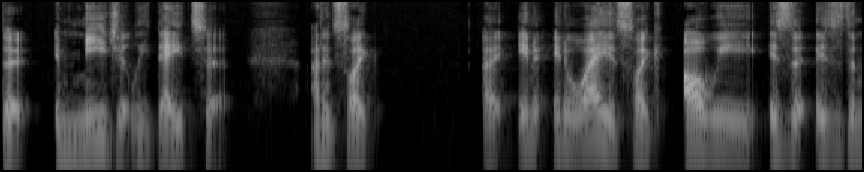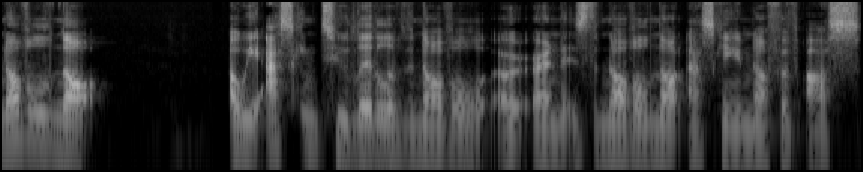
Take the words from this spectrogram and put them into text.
that immediately dates it and it's like uh, in in a way it's like are we is the is the novel not are we asking too little of the novel or and is the novel not asking enough of us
